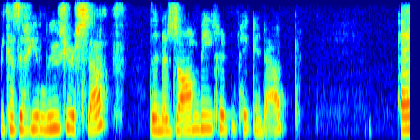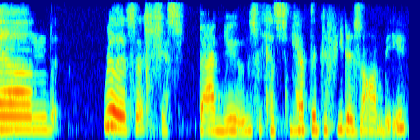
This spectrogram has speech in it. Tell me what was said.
because if you lose your stuff, then a zombie could pick it up. And really, that's just bad news because you have to defeat a zombie.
